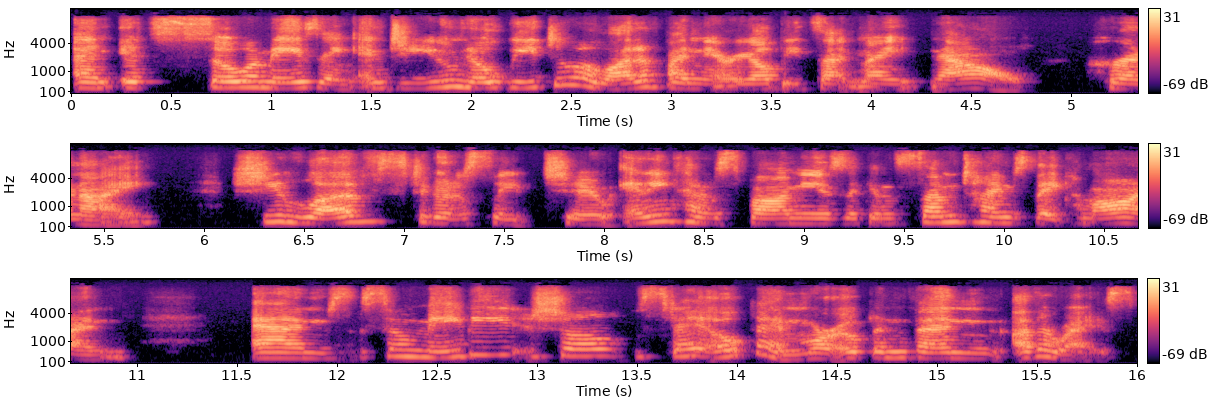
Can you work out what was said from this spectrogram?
And it's so amazing. And do you know, we do a lot of binaural beats at night now, her and I. She loves to go to sleep to any kind of spa music, and sometimes they come on and so maybe she'll stay open more open than otherwise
